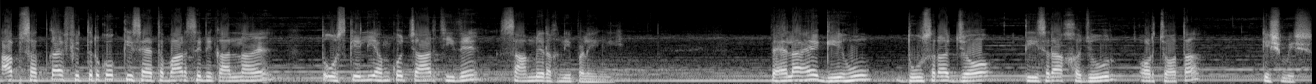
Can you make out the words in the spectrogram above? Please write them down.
अब सदका फ़ितर को किस एतबार से निकालना है तो उसके लिए हमको चार चीज़ें सामने रखनी पड़ेंगी। पहला है गेहूँ, दूसरा जौ, तीसरा खजूर और चौथा किशमिश।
